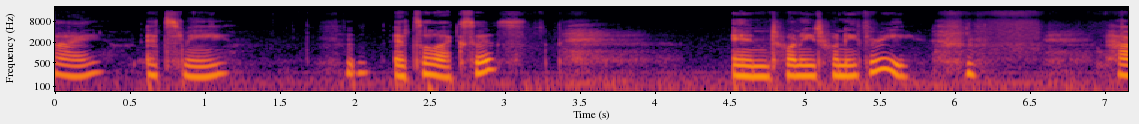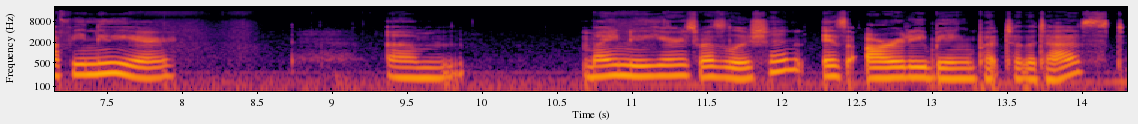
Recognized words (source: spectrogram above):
Hi, it's me. It's Alexis in 2023. Happy New Year. Um my New Year's resolution is already being put to the test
